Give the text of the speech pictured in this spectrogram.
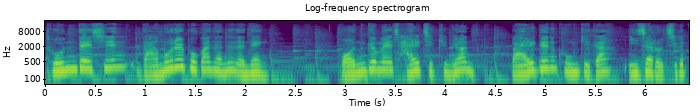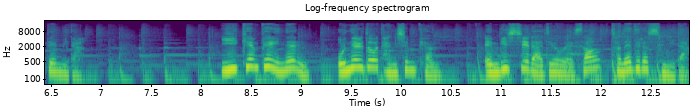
돈 대신 나무를 보관하는 은행. 원금을 잘 지키면 맑은 공기가 이자로 지급됩니다. 이 캠페인은 오늘도 당신 편 MBC 라디오에서 전해드렸습니다.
